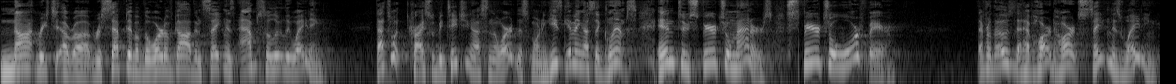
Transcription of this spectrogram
not re- uh, receptive of the word of God, then Satan is absolutely waiting. That's what Christ would be teaching us in the Word this morning. He's giving us a glimpse into spiritual matters, spiritual warfare. That for those that have hard hearts, Satan is waiting,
